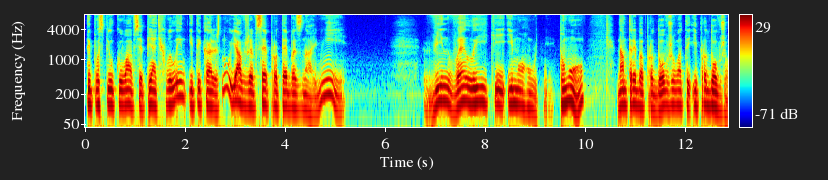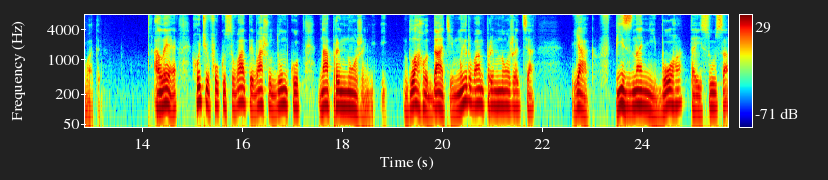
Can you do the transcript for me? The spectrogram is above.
ти поспілкувався 5 хвилин, і ти кажеш, ну я вже все про тебе знаю. Ні. Він великий і могутній. Тому нам треба продовжувати і продовжувати. Але хочу фокусувати вашу думку на примноженні. Благодаті, мир вам примножиться як в пізнанні Бога та Ісуса,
